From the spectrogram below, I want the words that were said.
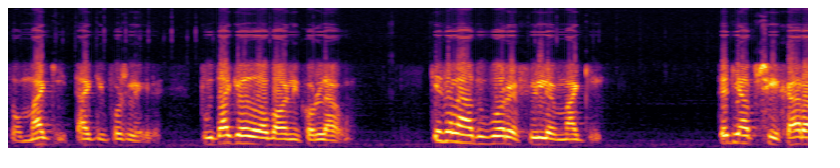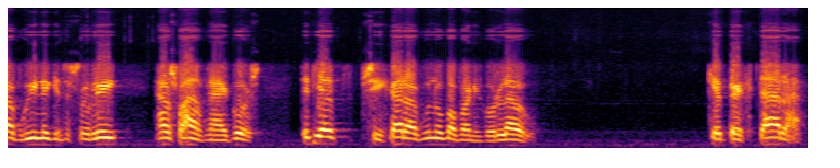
το Μάκη, Τάκη, πώς λέγεται, που Τάκη ο Παπα-Νικολάου. Και ήθελα να του πω ρε φίλε Μάκη, τέτοια ψυχάρα που είναι και το λέει ένας Παναθηναϊκός, τέτοια ψυχάρα που είναι ο Παπα-Νικολάου και παιχτάρα,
